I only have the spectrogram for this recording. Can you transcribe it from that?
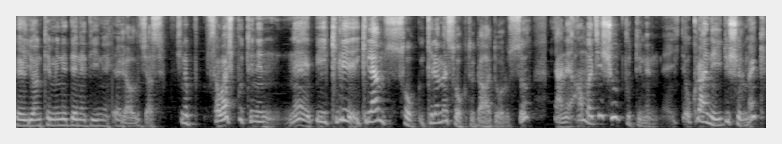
yöntemini denediğini ele alacağız. Şimdi savaş Putin'in ne bir ikili ikilem sok ikileme soktu daha doğrusu. Yani amacı şu Putin'in işte Ukrayna'yı düşürmek,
